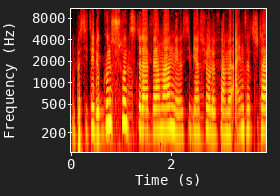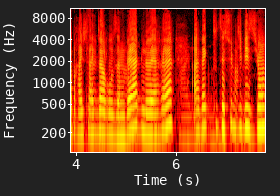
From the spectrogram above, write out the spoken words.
On peut citer le Kunstschutz de la Wehrmann, mais aussi bien sûr le fameux Einsatzstab Reichsleiter Rosenberg, le RR, avec toutes ces subdivisions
